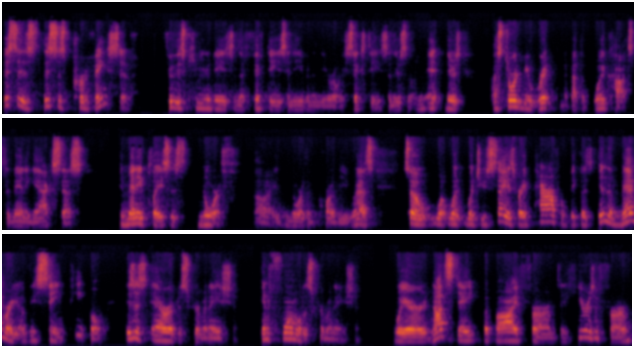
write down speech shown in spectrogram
This is, this is pervasive through these communities in the 50s and even in the early 60s. And there's, there's a story to be written about the boycotts demanding access in many places north, uh, in the northern part of the US. So what, what, what you say is very powerful because in the memory of these same people is this era of discrimination, informal discrimination, where not state, but by firms. And here's a firm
